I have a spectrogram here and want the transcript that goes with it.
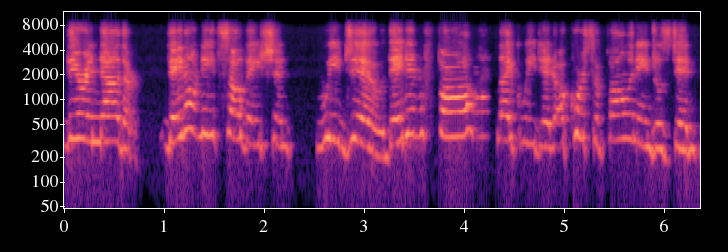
they're another. They don't need salvation. We do. They didn't fall like we did. Of course, the fallen angels did.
